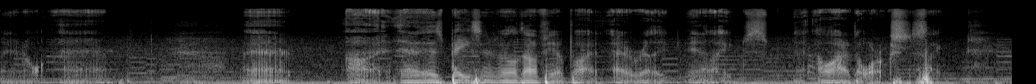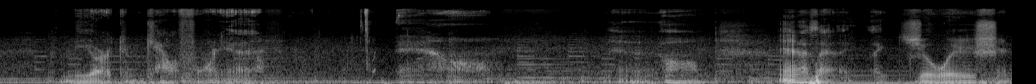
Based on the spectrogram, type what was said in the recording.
you know, and, and, uh, it is based in Philadelphia, but I really, you know, like, a lot of the work's just like New York and California, and it's like, like, like Jewish and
